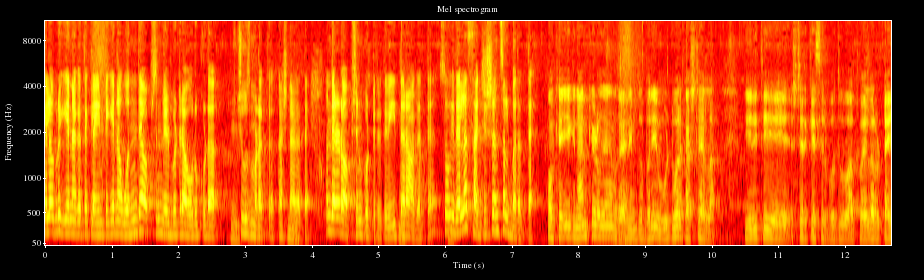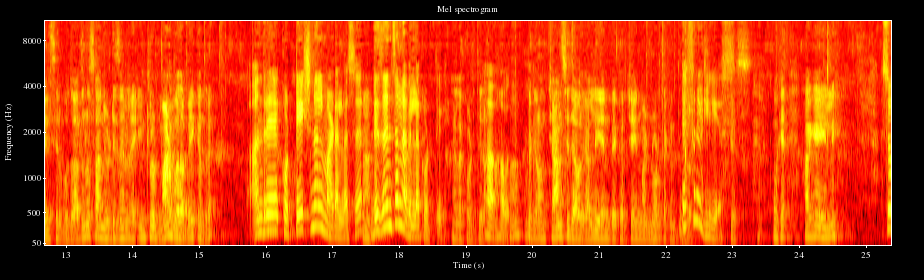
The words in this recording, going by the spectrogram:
ಕೆಲವೊಬ್ರಿಗೆ ಏನಾಗುತ್ತೆ ಕ್ಲೈಂಟಿಗೆ ನಾವು ಒಂದೇ ಆಪ್ಷನ್ ಹೇಳ್ಬಿಟ್ರೆ ಅವರು ಕೂಡ ಚೂಸ್ ಮಾಡಕ್ ಕಷ್ಟ ಆಗುತ್ತೆ. ಒಂದೆರಡು ಆಪ್ಷನ್ ಕೊಟ್ಟಿರ್ತೀವಿ ಈ ತರ ಆಗುತ್ತೆ. ಸೊ ಇದೆಲ್ಲ ಸಜೆಷನ್ಸ್ ಅಲ್ಲಿ ಬರುತ್ತೆ. ಓಕೆ ಈಗ ನಾನು ಕೇಳೋದೇನಂದ್ರೆ ನಿಮ್ಮದು ಬರೀ ವುಡ್ ವರ್ಕ್ ಅಷ್ಟೇ ಅಲ್ಲ ಈ ರೀತಿ ಸ್ಟೇರ್ ಕೇಸ್ ಇರ್ಬೋದು ಅಥವಾ ಎಲ್ಲರೂ ಟೈಲ್ಸ್ ಇರ್ಬೋದು ಅದನ್ನು ಸಹ ನೀವು ಡಿಸೈನ್ ಇನ್ಕ್ಲೂಡ್ ಮಾಡ್ಬೋದಾ ಬೇಕಂದ್ರೆ? ಅಂದ್ರೆ ಕೊಟೇಶನಲ್ ಮಾಡಲ್ಲ ಸರ್ ಡಿಸೈನ್ಸ್ ಅಲ್ಲಿ ನಾವೆಲ್ಲ ಕೊಡ್ತೀವಿ. ಎಲ್ಲ ಕೊಡ್ತೀರಾ? ಹೌದು. ಒಂದು ಚಾನ್ಸ್ ಇದೆ ಅವ್ರಿಗೆ ಅಲ್ಲಿ ಏನು ಬೇಕಾದ್ರೂ ಚೇಂಜ್ ಮಾಡಿ ನೋಡ್ತಕ್ಕಂಥ ಡೆಫಿನೆಟ್ಲಿ ಎಸ್ ಎಸ್ ಓಕೆ ಹಾಗೆ ಇಲ್ಲಿ ಸೊ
